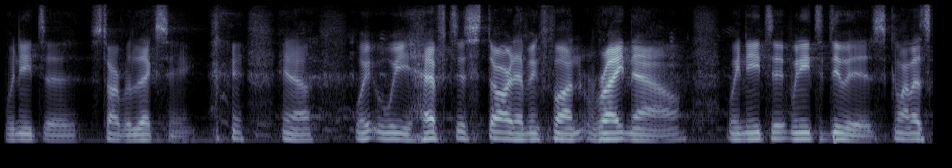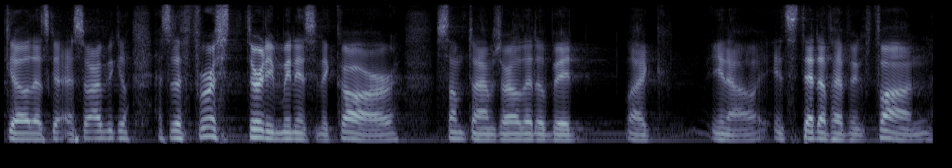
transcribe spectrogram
we need to start relaxing. you know, we, we have to start having fun right now. We need to we need to do this. Come on, let's go, let's go. And so I become and so the first 30 minutes in the car sometimes are a little bit like you know, instead of having fun,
